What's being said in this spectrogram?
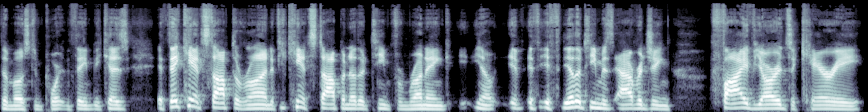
the most important thing because if they can't stop the run if you can't stop another team from running you know if, if, if the other team is averaging five yards a carry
